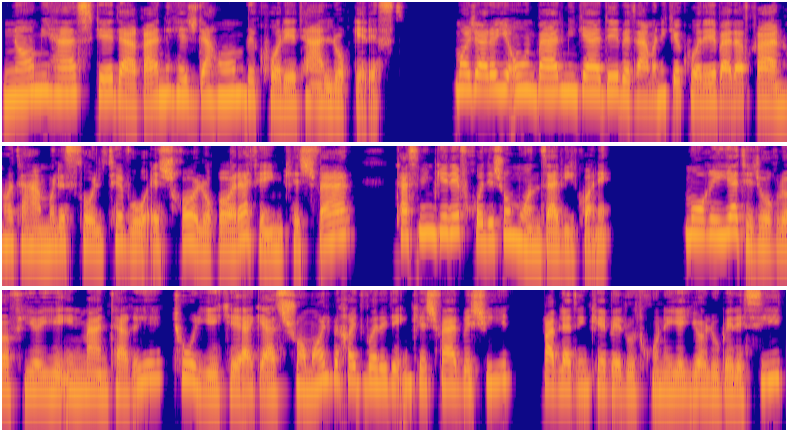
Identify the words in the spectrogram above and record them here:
نامی هست که در قرن هجدهم به کره تعلق گرفت. ماجرای اون برمیگرده به زمانی که کره بعد از قرنها تحمل سلطه و اشغال و غارت این کشور تصمیم گرفت خودشو منزوی کنه موقعیت جغرافیایی این منطقه طوریه که اگه از شمال بخواید وارد این کشور بشید قبل از اینکه به رودخونه یالو برسید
